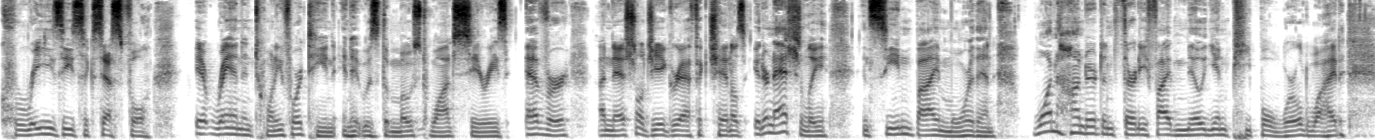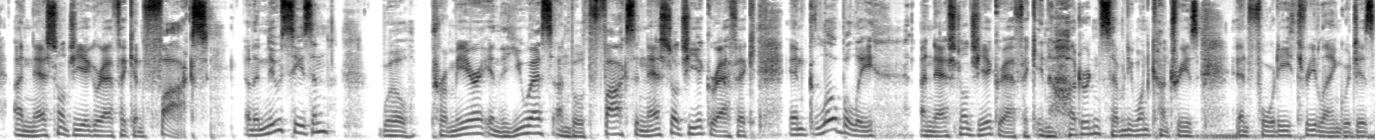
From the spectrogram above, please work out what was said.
crazy successful. It ran in 2014 and it was the most watched series ever on National Geographic channels internationally and seen by more than 135 million people worldwide on National Geographic and Fox. And the new season will premiere in the US on both Fox and National Geographic, and globally on National Geographic in 171 countries and 43 languages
